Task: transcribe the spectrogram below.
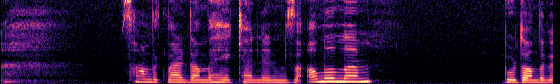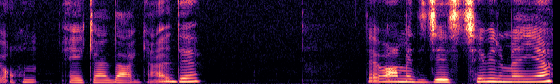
Sandıklardan da heykellerimizi alalım. Buradan da bir 10 heykel daha geldi. Devam edeceğiz çevirmeye.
